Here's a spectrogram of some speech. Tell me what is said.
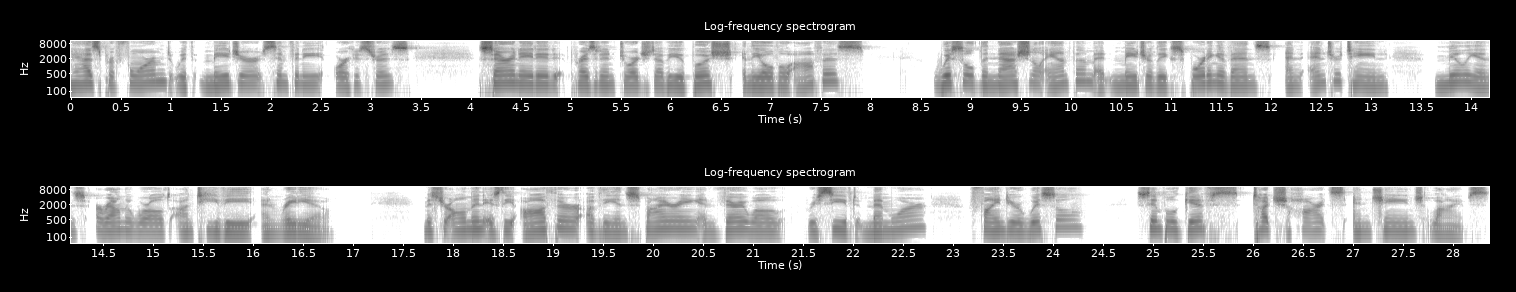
has performed with major symphony orchestras, serenaded President George W. Bush in the Oval Office, whistled the national anthem at major league sporting events, and entertained millions around the world on TV and radio. Mr. Ullman is the author of the inspiring and very well received memoir, Find Your Whistle Simple Gifts Touch Hearts and Change Lives,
